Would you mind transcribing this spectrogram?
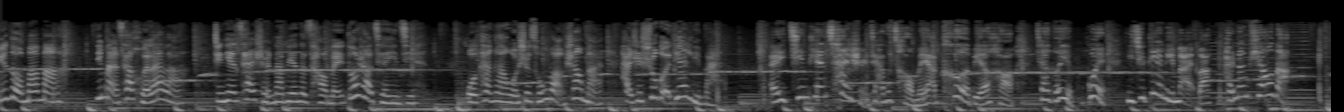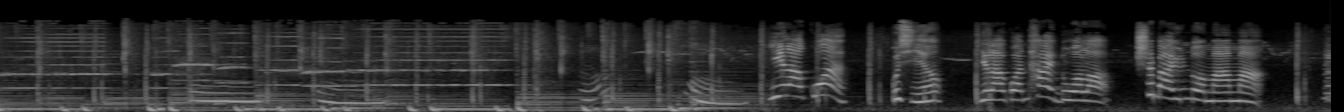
云朵妈妈，你买菜回来了？今天菜婶那边的草莓多少钱一斤？我看看我是从网上买还是蔬果店里买。哎，今天菜婶家的草莓啊特别好，价格也不贵，你去店里买吧，还能挑呢。嗯嗯嗯嗯，易拉罐不行，易拉罐太多了，是吧，云朵妈妈？嗯，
